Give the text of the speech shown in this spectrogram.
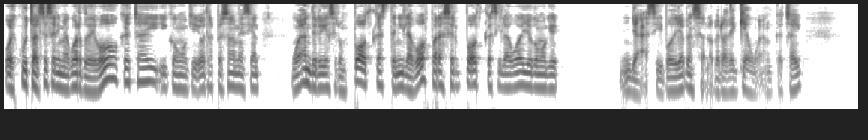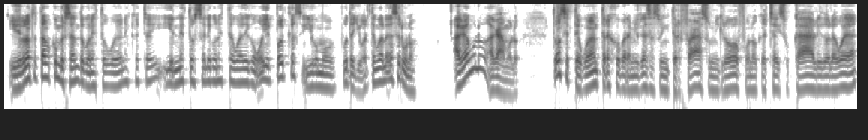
o escucho al César y me acuerdo de vos, ¿cachai? Y como que otras personas me decían, weón, debería hacer un podcast, tení la voz para hacer podcast y la weón, yo como que, ya, sí, podría pensarlo, pero ¿de qué weón, cachai? Y de pronto estamos conversando con estos weones, ¿cachai? Y el Néstor sale con esta weón de como, oye, el podcast, y yo como, puta, yo igual tengo ganas de hacer uno. Hagámoslo, hagámoslo. Entonces este weón trajo para mi casa su interfaz, su micrófono, ¿cachai? Sus cables y toda la weá.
